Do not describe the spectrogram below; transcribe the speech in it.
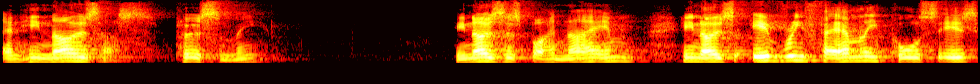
And he knows us personally. He knows us by name. He knows every family, Paul says,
